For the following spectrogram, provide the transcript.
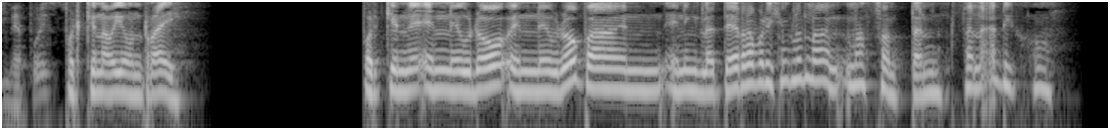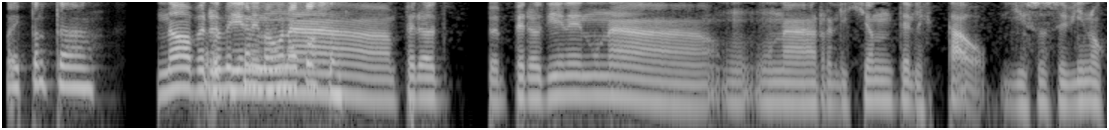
Ve pues. porque no había un rey. Porque en, en, Euro- en Europa, en, en Inglaterra, por ejemplo, no, no son tan fanáticos. No hay tanta. No, pero tienen una una, cosa. pero pero tienen una un- una religión del Estado y eso se vino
